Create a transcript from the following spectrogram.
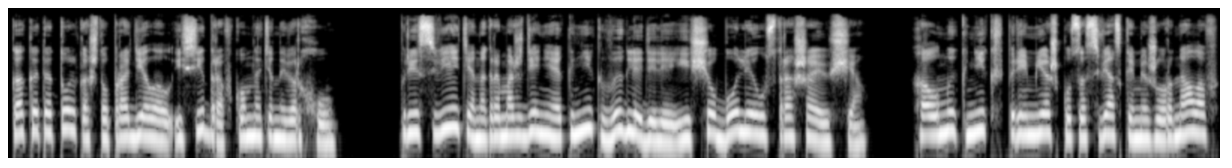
как это только что проделал Исидра в комнате наверху. При свете нагромождение книг выглядели еще более устрашающе. Холмы книг вперемешку со связками журналов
